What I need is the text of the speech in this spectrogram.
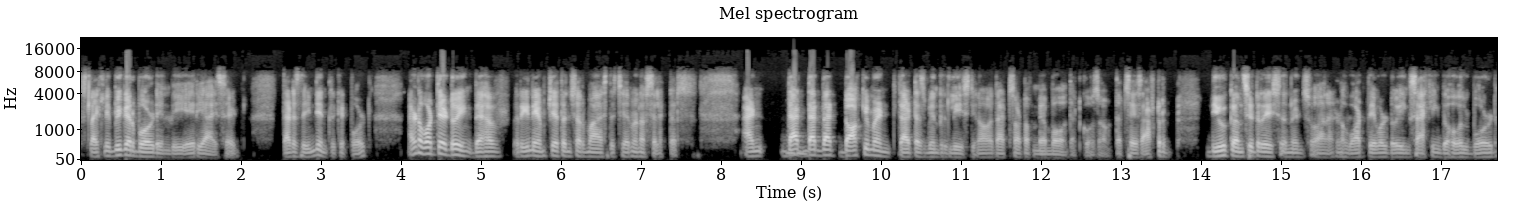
slightly bigger board in the area I said, that is the Indian Cricket Board. I don't know what they're doing. They have renamed Chetan Sharma as the chairman of selectors, and that Mhm. that that document that has been released, you know, that sort of memo that goes out that says after due consideration and so on. I don't know what they were doing, sacking the whole board,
